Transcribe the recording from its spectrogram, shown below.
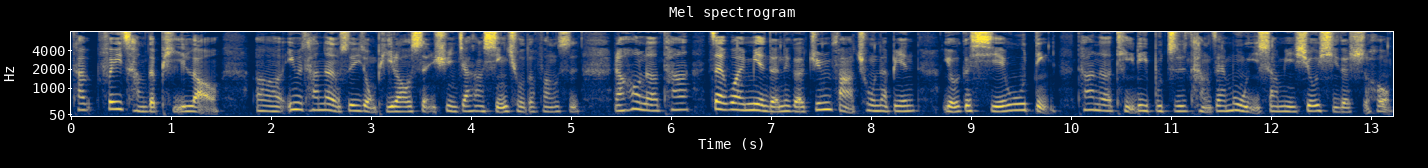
他非常的疲劳。呃，因为他那种是一种疲劳审讯加上刑求的方式，然后呢，他在外面的那个军法处那边有一个斜屋顶，他呢体力不支，躺在木椅上面休息的时候。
